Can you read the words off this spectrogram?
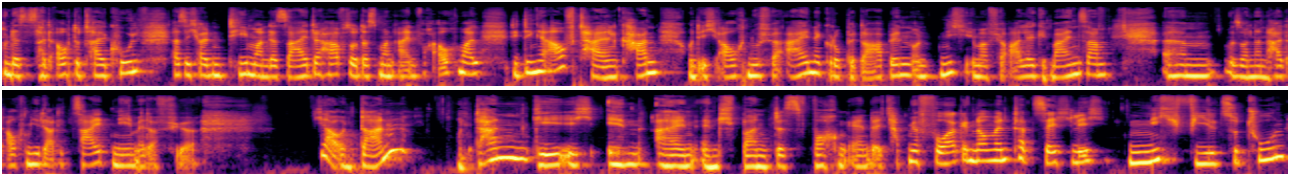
und das ist halt auch total cool, dass ich halt ein Team an der Seite habe, so dass man einfach auch mal die Dinge aufteilen kann und ich auch nur für eine Gruppe da bin und nicht immer für alle gemeinsam, ähm, sondern halt auch mir da die Zeit nehme dafür. Ja, und dann und dann gehe ich in ein entspanntes Wochenende. Ich habe mir vorgenommen, tatsächlich nicht viel zu tun.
